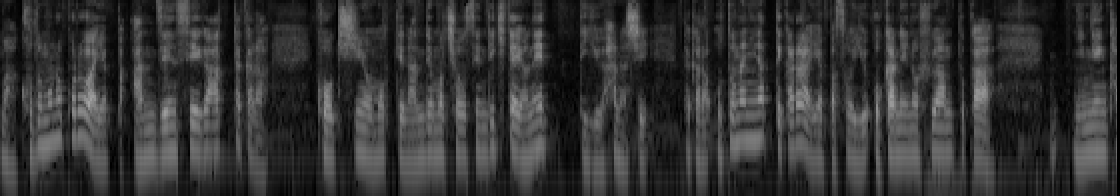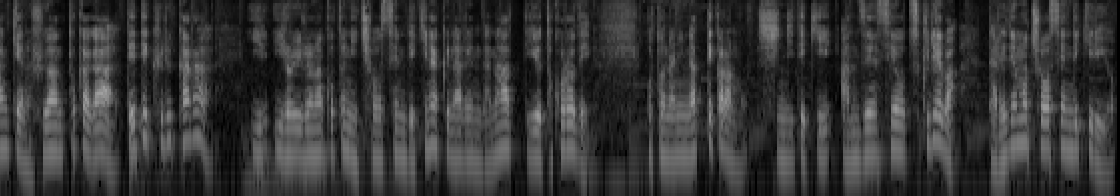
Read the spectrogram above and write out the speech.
まあ子供の頃はやっぱ安全性があったから好奇心を持って何でも挑戦できたよねっていう話。だから大人になってからやっぱそういうお金の不安とか人間関係の不安とかが出てくるからいろいろなことに挑戦できなくなるんだなっていうところで大人になってからも心理的安全性を作れば誰でも挑戦できるよ。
